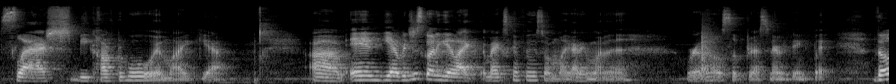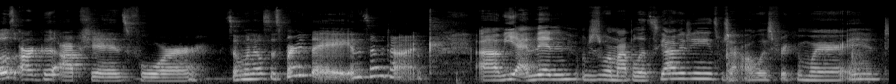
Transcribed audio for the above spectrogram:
slash be comfortable and like, yeah. Um, and yeah, we're just going to get like Mexican food, so I'm like, I didn't want to wear the whole slip dress and everything. But those are good options for someone else's birthday in the summertime. Um, yeah, and then I'm just wearing my Balenciaga jeans, which I always freaking wear, and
